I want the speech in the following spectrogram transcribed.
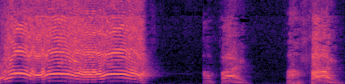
Ah, ah, ah. I'm fine. I'm fine.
